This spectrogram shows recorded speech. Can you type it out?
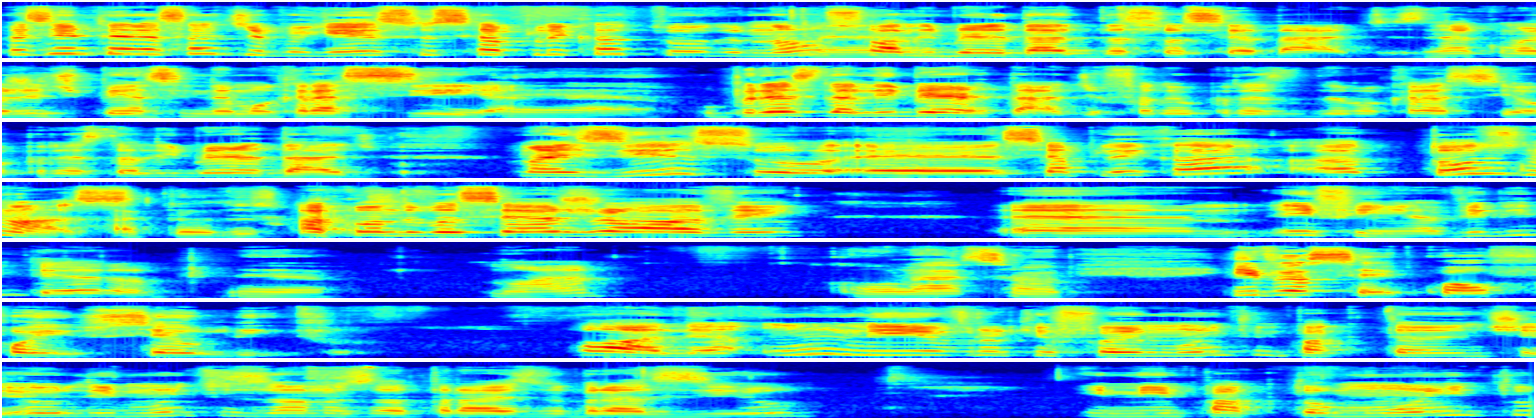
Mas é interessante, porque isso se aplica a tudo, não é. só a liberdade das sociedades, né? Como a gente pensa em democracia. É. O preço da liberdade, eu falei o preço da democracia, o preço da liberdade. Mas isso é, se aplica a todos nós. A todos. A quando você é jovem, é, enfim, a vida inteira. É. Não é? Com relação. E você, qual foi o seu livro? Olha, um livro que foi muito impactante, eu li muitos anos atrás no Brasil, e me impactou muito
